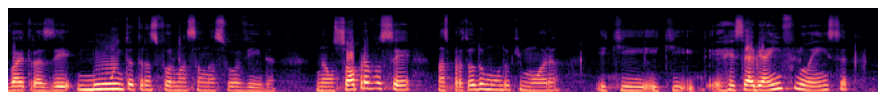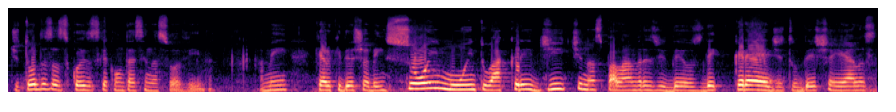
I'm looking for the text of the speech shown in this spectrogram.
vai trazer muita transformação na sua vida. Não só para você, mas para todo mundo que mora e que, e que recebe a influência de todas as coisas que acontecem na sua vida. Amém? Quero que Deus te abençoe muito. Acredite nas palavras de Deus, dê crédito, deixe elas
